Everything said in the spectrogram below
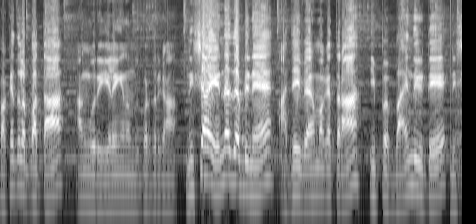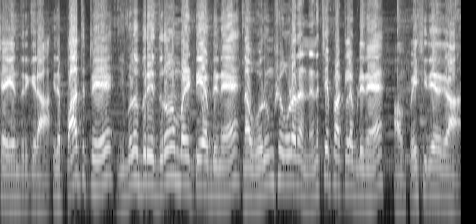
பக்கத்துல பார்த்தா அங்க ஒரு இளைஞன் வந்து படுத்திருக்கான். நிஷா என்னது அப்படின்னு? அஜய் வேகமா கத்துறான். இப்ப பயந்துகிட்டு நிஷா எந்திரிக்கிறா. இத பார்த்துட்டு இவ்வளவு பெரிய துரோகம் பண்ணிட்டே அப்படின்னு நான் ஒரு நிமிஷம் கூட நான் நினைச்சே பார்க்கல அப்படின்னு அவன் பேசிட்டே இருக்கான்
